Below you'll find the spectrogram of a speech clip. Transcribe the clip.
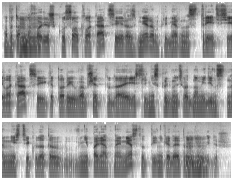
а потом угу. находишь кусок локации размером примерно с треть всей локации, который вообще туда, если не спрыгнуть в одном единственном месте куда-то в непонятное место, ты никогда этого угу. не увидишь.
